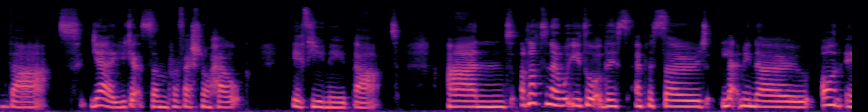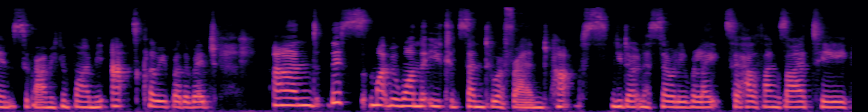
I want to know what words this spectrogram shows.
that, yeah, you get some professional help if you need that. And I'd love to know what you thought of this episode. Let me know on Instagram. You can find me at Chloe Brotheridge. And this might be one that you could send to a friend. Perhaps you don't necessarily relate to health anxiety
